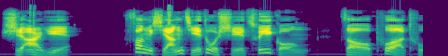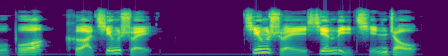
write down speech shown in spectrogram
十二月，凤翔节度使崔巩走破吐蕃，克清水。清水先立秦州，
